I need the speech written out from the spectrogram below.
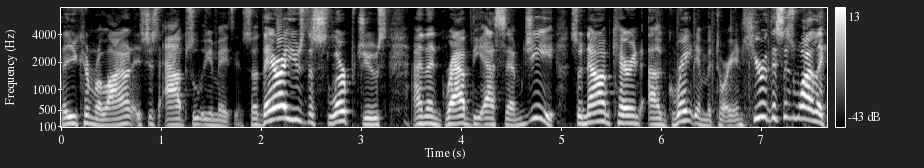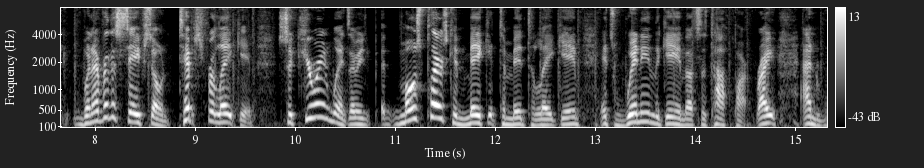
that you can rely on, it's just absolutely amazing. So there I use the slurp juice and then grab the SMG. So now I'm carrying a great inventory. And here, this is why, like, whenever the safe zone, tips for late game, securing wins. I mean, most players can make it to mid to late game. It's winning the game that's the tough part, right? And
